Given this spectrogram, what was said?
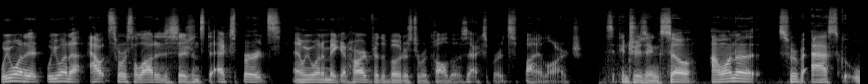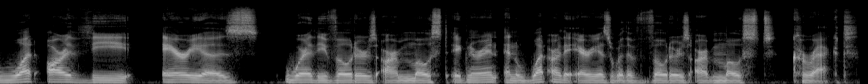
We want to we want to outsource a lot of decisions to experts, and we want to make it hard for the voters to recall those experts by and large. It's interesting. So I want to sort of ask, what are the areas where the voters are most ignorant and what are the areas where the voters are most correct?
